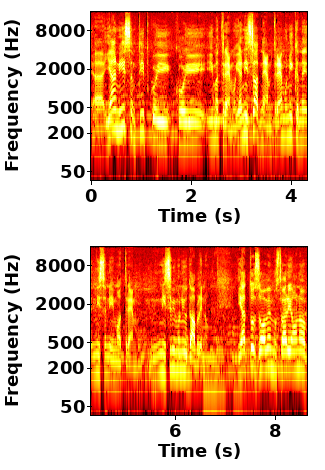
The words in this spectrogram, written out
e, ja nisam tip koji, koji ima tremu. Ja ni sad nemam tremu, nikad ne, nisam ni imao tremu. Nisam imao ni u Dublinu. Ja to zovem u stvari ono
